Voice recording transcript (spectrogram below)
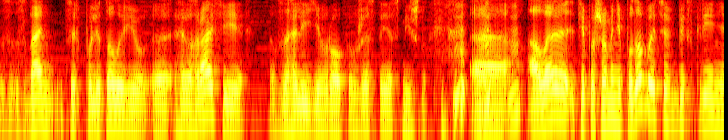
знань цих політологів е, географії взагалі Європи вже стає смішно. Е, але, типу, що мені подобається в бікскріні,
